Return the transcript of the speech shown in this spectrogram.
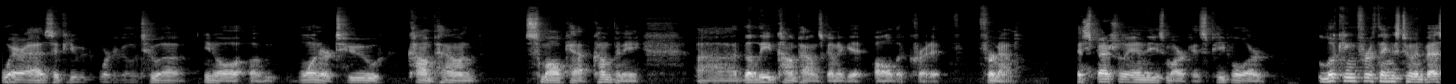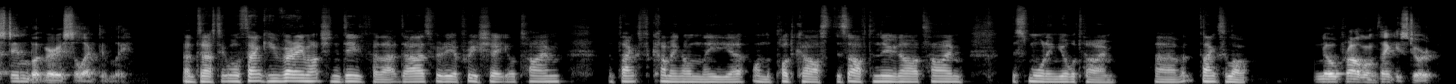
Whereas if you were to go to a you know a one or two compound small cap company, uh, the lead compound is going to get all the credit for now. Especially in these markets, people are looking for things to invest in, but very selectively. Fantastic. Well, thank you very much indeed for that, Dallas. Really appreciate your time, and thanks for coming on the uh, on the podcast this afternoon, our time, this morning, your time. Uh, thanks a lot. No problem. Thank you, Stuart.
